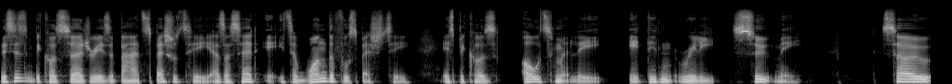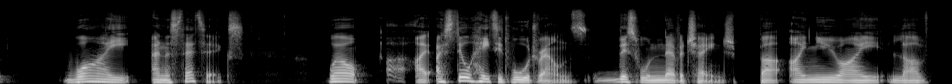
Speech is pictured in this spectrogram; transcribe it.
This isn't because surgery is a bad specialty. As I said, it's a wonderful specialty. It's because ultimately it didn't really suit me. So, why anesthetics? Well, I, I still hated ward rounds. This will never change, but I knew I loved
